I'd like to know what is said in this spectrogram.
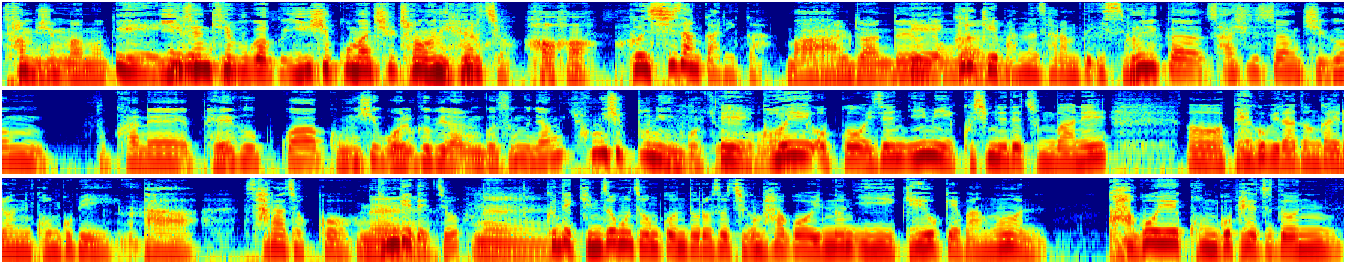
30만 원? 예. 인센티브가 이렇게. 29만 7천 원이에요? 그렇죠. 하하. 그건 시장가니까. 말도 안 돼요. 예, 정말. 그렇게 받는 사람도 있습니다. 그러니까 사실상 지금 북한의 배급과 공식 월급이라는 것은 그냥 형식뿐인 거죠. 예, 거의 없고 이젠 이미 90년대 중반에 어, 배급이라든가 이런 공급이 다 사라졌고 네. 붕괴됐죠. 네. 근데 김정은 정권 들어서 지금 하고 있는 이 개혁 개방은 과거에 공급해주던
